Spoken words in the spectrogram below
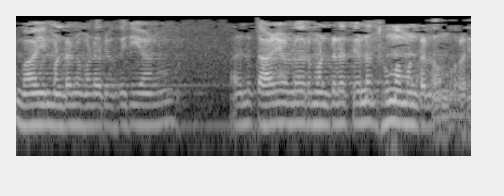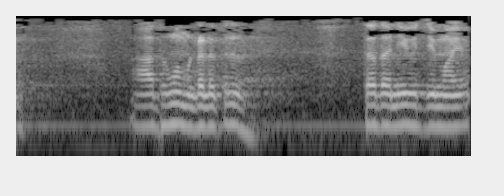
വായുമണ്ഡലം വളരെ ഉപരിയാണ്. അതിന് താഴെയുള്ള ഒരു മണ്ഡലത്തെയാണ് ധൂമമണ്ഡലം എന്ന് പറയും ആ ധൂമമണ്ഡലത്തിൽ തദ്നുയോജ്യമായ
